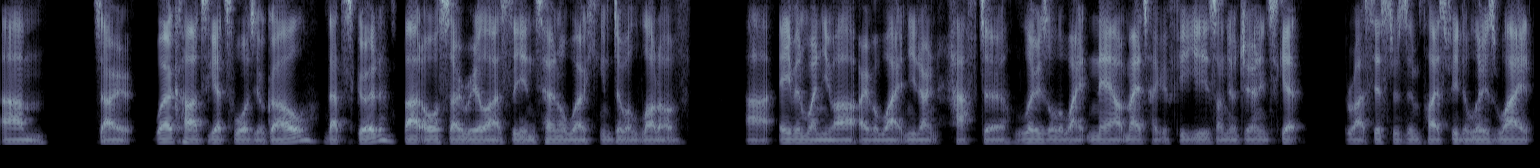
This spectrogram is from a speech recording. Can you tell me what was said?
Um, so work hard to get towards your goal. That's good, but also realize the internal work you can do a lot of, uh, even when you are overweight, and you don't have to lose all the weight now. It may take a few years on your journey to get the right systems in place for you to lose weight.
